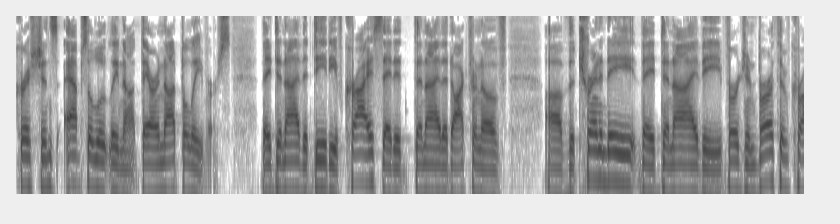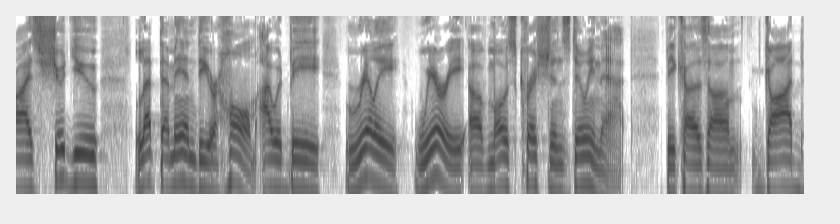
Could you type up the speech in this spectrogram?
Christians? Absolutely not. They are not believers. They deny the deity of Christ, they deny the doctrine of, of the Trinity, they deny the virgin birth of Christ. Should you let them into your home. I would be really weary of most Christians doing that because um, God,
